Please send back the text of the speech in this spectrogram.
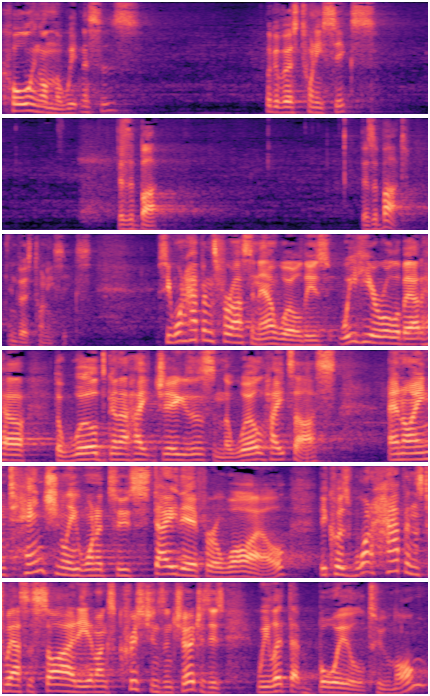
calling on the witnesses. Look at verse 26. There's a but. There's a but in verse 26. See, what happens for us in our world is we hear all about how the world's going to hate Jesus and the world hates us. And I intentionally wanted to stay there for a while because what happens to our society amongst Christians and churches is we let that boil too long.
